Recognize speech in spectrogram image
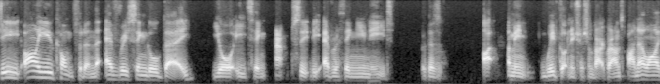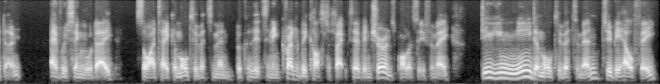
do you, are you confident that every single day you're eating absolutely everything you need? Because I, I mean, we've got nutrition backgrounds. I know I don't every single day. So I take a multivitamin because it's an incredibly cost effective insurance policy for me. Do you need a multivitamin to be healthy?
